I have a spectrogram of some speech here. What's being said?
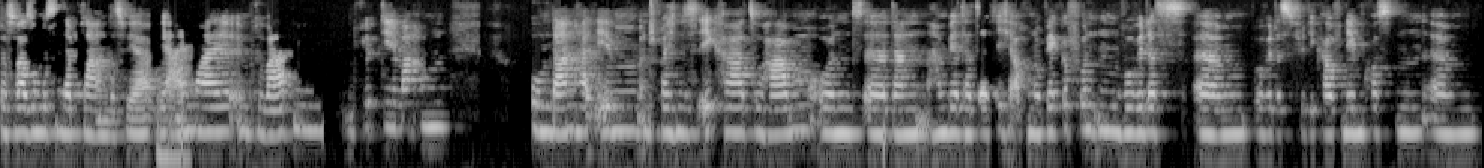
das war so ein bisschen der Plan, dass wir, wir einmal im privaten Flip-Deal machen, um dann halt eben entsprechendes EK zu haben. Und äh, dann haben wir tatsächlich auch ein Objekt gefunden, wo wir das, ähm, wo wir das für die Kaufnebenkosten ähm,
